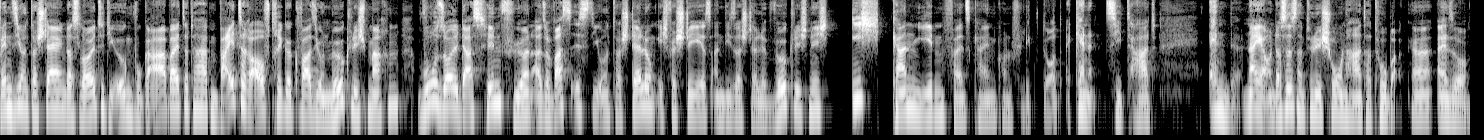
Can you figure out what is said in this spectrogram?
wenn Sie unterstellen, dass Leute, die irgendwo gearbeitet haben, weitere Aufträge quasi unmöglich machen, wo soll das hinführen? Also was ist die Unterstellung? Ich verstehe es an dieser Stelle wirklich nicht. Ich kann jedenfalls keinen Konflikt dort erkennen. Zitat Ende. Naja, und das ist natürlich schon harter Tobak. Ja? Also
